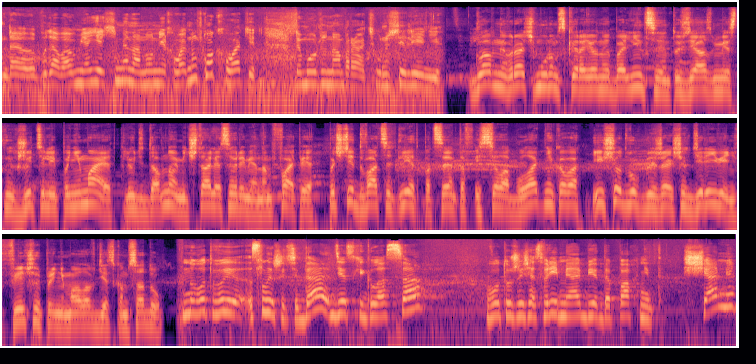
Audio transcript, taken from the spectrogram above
Да, давай, у меня есть семена, но не хватит. Ну сколько хватит, да можно набрать у населения. Главный врач Муромской районной больницы энтузиазм местных жителей понимает. Люди давно мечтали о современном ФАПе. Почти 20 лет пациентов из села Булатникова и еще двух ближайших деревень фельдшер принимала в детском саду. Ну вот вы слышите, да, детские голоса. Вот уже сейчас время обеда пахнет щами.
